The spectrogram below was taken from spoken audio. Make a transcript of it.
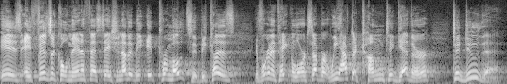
is a physical manifestation of it. It promotes it because if we're going to take the Lord's Supper, we have to come together to do that.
